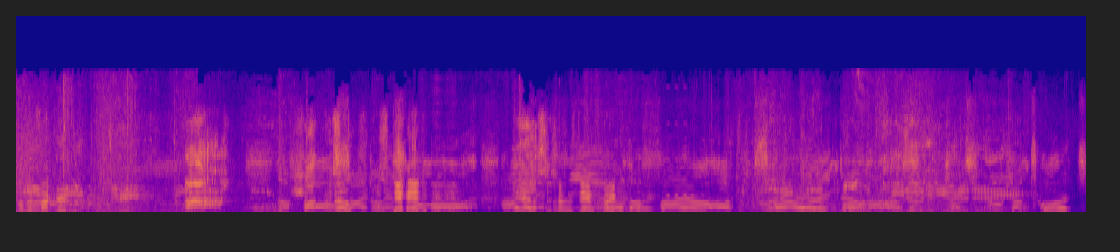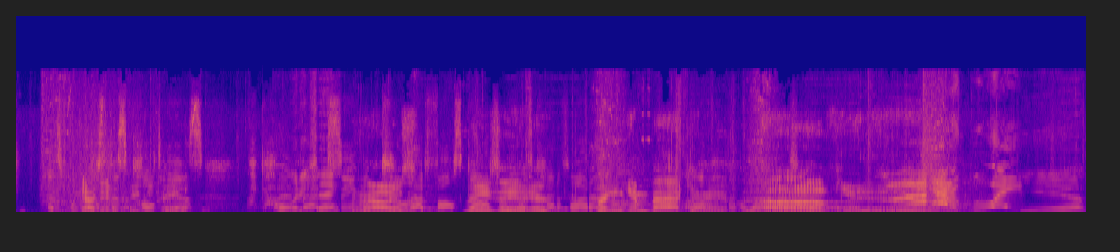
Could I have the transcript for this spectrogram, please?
Motherfucker. ah, The Shot myself. sidle He's dead. no more. I Yes, can That was damn quick. feel the firehawk sliding down Ah, on thank you. us. Young torch. As weird Goddamn as this creepy cult creep. is, What'd he admit, say? No, I kill was that false god for me raising, was er, kinda bringing him back and Uh, love you. Yeah.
